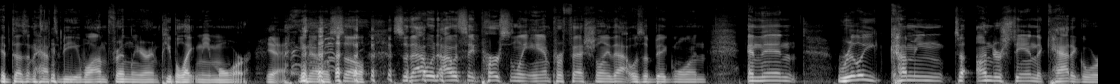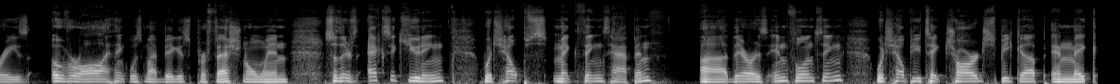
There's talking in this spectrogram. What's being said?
It doesn't have to be well. I'm friendlier and people like me more. Yeah. you know. So so that would I would say personally and professionally that was a big one. And then really coming to understand the categories overall I think was my biggest professional win. So there's executing, which helps make things happen. Uh, there is influencing, which help you take charge, speak up, and make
